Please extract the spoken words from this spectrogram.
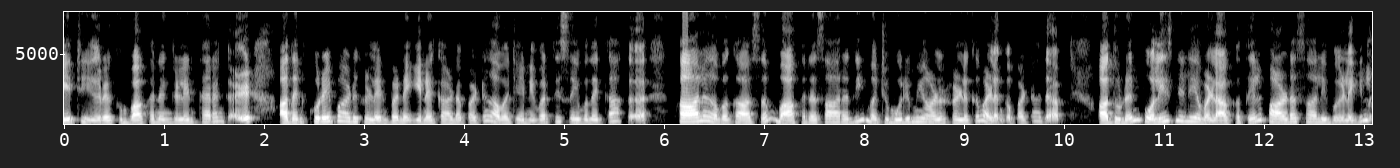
ஏற்றி இறக்கும் வாகனங்களின் தரங்கள் அதன் குறைபாடுகள் என்பன இனக்காணப்பட்டு அவற்றை நிவர்த்தி செய்வதற்காக கால அவகாசம் வாகன சாரதி மற்றும் உரிமையாளர்களுக்கு வழங்கப்பட்டது. அத்துடன் போலீஸ் நிலைய வளாகத்தில் பாடசாலை வேளையில்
